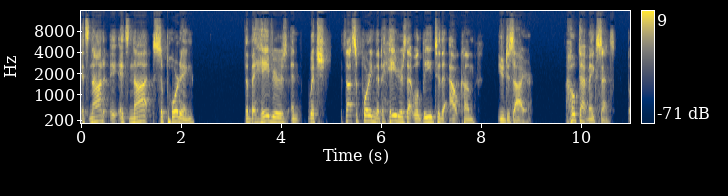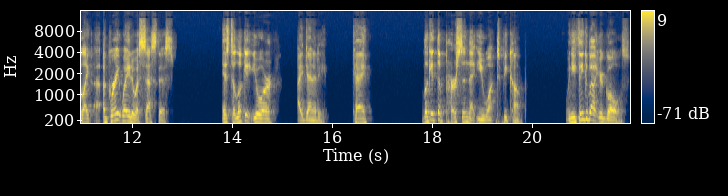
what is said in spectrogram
It's not it's not supporting the behaviors and which it's not supporting the behaviors that will lead to the outcome you desire. I hope that makes sense. But like a great way to assess this is to look at your identity. Okay? Look at the person that you want to become. When you think about your goals,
